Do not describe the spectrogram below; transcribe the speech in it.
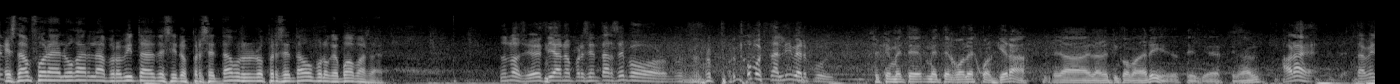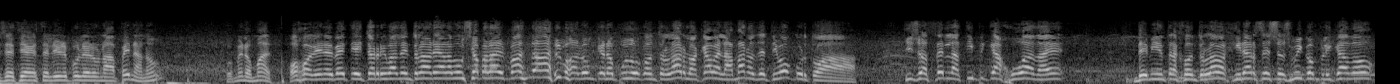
es- están fuera de lugar las bromitas de si nos presentamos o no nos presentamos por lo que pueda pasar. No, no, si yo decía no presentarse por, por, por cómo está el Liverpool. Si es que mete, mete goles cualquiera. Mira el Atlético de Madrid. Es decir, que al final. Ahora, También se decía que este Liverpool era una pena, ¿no? Pues menos mal. Ojo, viene el Betis, Aitor rival dentro del área, la busca para el banda, el balón que no pudo controlarlo, acaba en las manos de Thibaut Courtois. Quiso hacer la típica jugada, ¿eh? De mientras controlaba girarse, eso es muy complicado.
